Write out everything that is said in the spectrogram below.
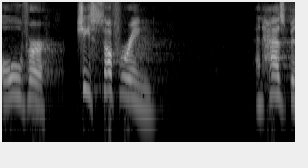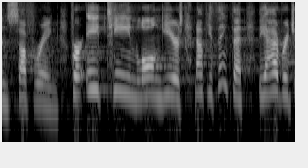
over. She's suffering and has been suffering for 18 long years. Now, if you think that the average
